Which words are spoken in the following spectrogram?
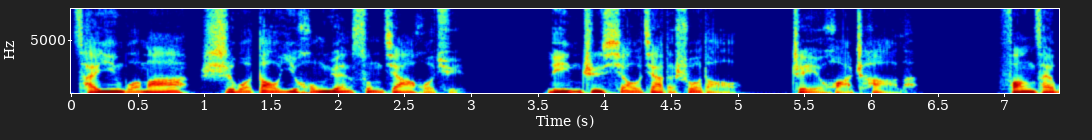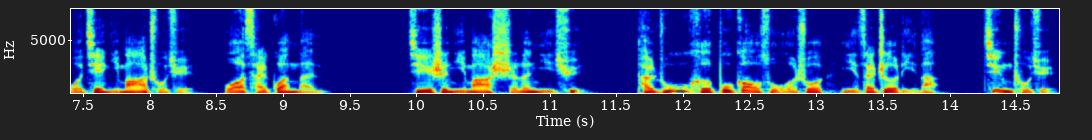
才因我妈使我到怡红院送家伙去。”林之孝家的说道：“这话差了，方才我见你妈出去，我才关门。即使你妈使了你去，她如何不告诉我说你在这里呢？”竟出去，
